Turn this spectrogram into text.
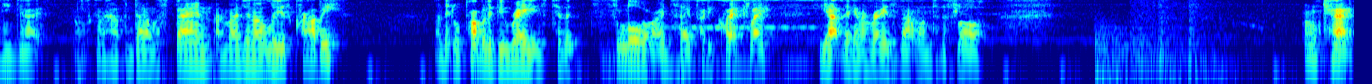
There you go. What's going to happen down with Spain? I imagine I'll lose Krabby. And it'll probably be razed to the floor, I'd say, pretty quickly. Yeah, they're going to raze that one to the floor. Okay.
